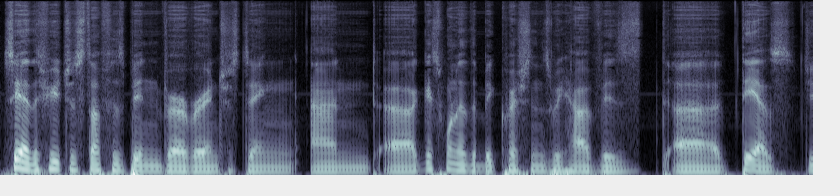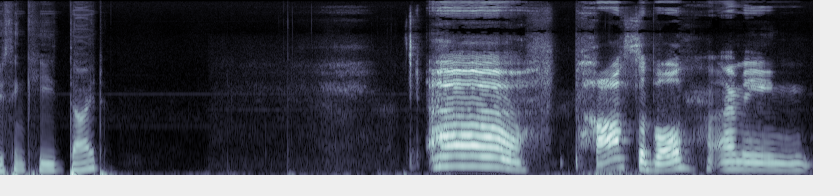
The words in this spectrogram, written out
So yeah, the future stuff has been very, very interesting, and uh, I guess one of the big questions we have is uh, Diaz. Do you think he died? Uh, possible. I mean,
